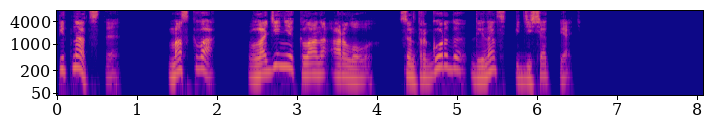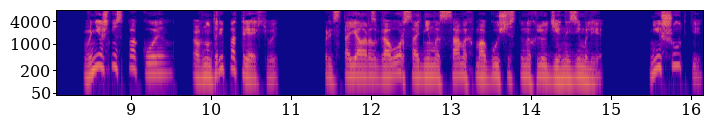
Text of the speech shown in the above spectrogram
15. Москва. Владение клана Орловых. Центр города 12.55. Внешне спокоен, а внутри потряхивает. Предстоял разговор с одним из самых могущественных людей на Земле. Не шутки.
